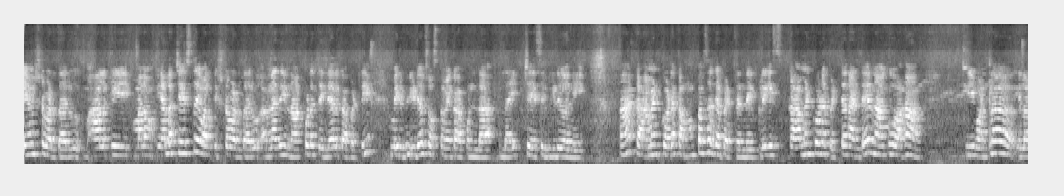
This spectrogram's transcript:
ఏమి ఇష్టపడతారు? వాళ్ళకి మనం ఎలా చేస్తే వాళ్ళకి ఇష్టపడతారు అన్నది నాకు కూడా తెలియాలి కాబట్టి మీరు వీడియో చూస్తామే కాకుండా లైక్ చేసి వీడియోని కామెంట్ కూడా కంపల్సరిగా పెట్టండి ప్లీజ్ కామెంట్ కూడా పెట్టారంటే నాకు ఆహా ఈ వంట ఇలా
